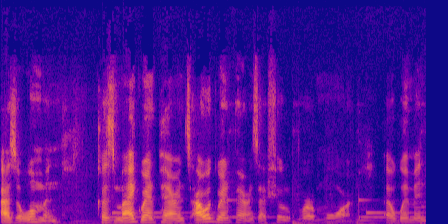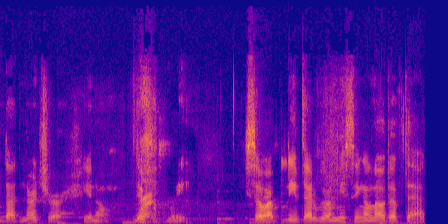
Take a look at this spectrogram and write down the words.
as a woman because my grandparents our grandparents i feel were more uh, women that nurture you know their Right. family so i believe that we are missing a lot of that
